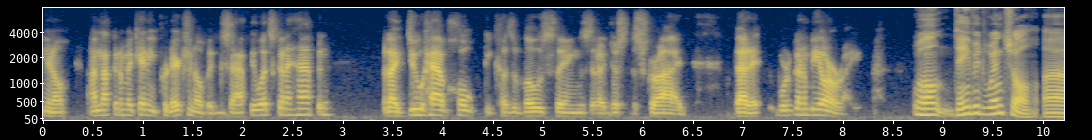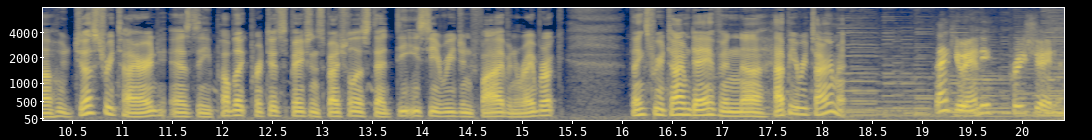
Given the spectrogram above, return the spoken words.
you know, I'm not going to make any prediction of exactly what's going to happen, but I do have hope because of those things that I just described that it, we're going to be all right. Well, David Winchell, uh, who just retired as the public participation specialist at DEC Region 5 in Raybrook, thanks for your time, Dave, and uh, happy retirement. Thank you, Andy. Appreciate it.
